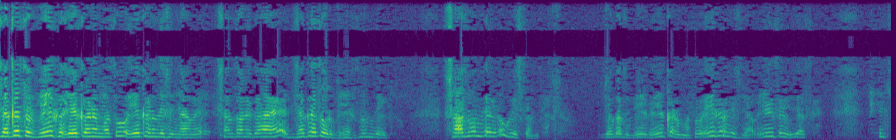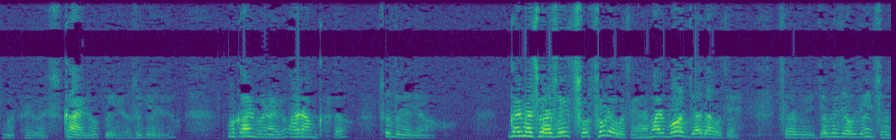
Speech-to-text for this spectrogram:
जगत भेख एकण मतो, एकण दिश जावे। संतों ने कहा है, जगत और भेख तुम देख लो। साधु देख लो गृहस्थों देख लो जगत भेख एकण मतो, एकण दिश जावे, एक तरफ़ जाते एक ही। मत है बस खा लो पी लो रुपये लो मकान बना लो आराम कर लो शुद्ध रह जाओ घर में थोड़ा सा थोड़े होते हैं हमारे बहुत ज़्यादा होते हैं जगह जाओ जो सोच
